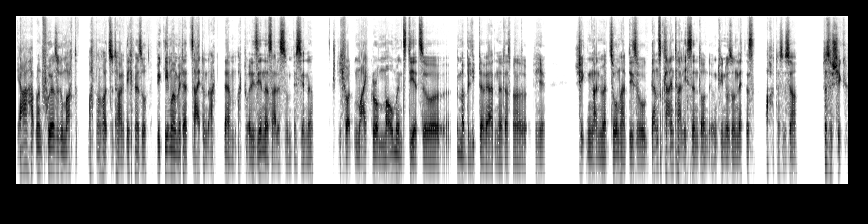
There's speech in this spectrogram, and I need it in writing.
ja, hat man früher so gemacht, macht man heutzutage nicht mehr so. Wir gehen mal mit der Zeit und ähm, aktualisieren das alles so ein bisschen. Ne? Stichwort Micro-Moments, die jetzt so immer beliebter werden, ne? dass man also irgendwelche schicken Animationen hat, die so ganz kleinteilig sind und irgendwie nur so nettes, ach, das ist ja, das ist schick,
